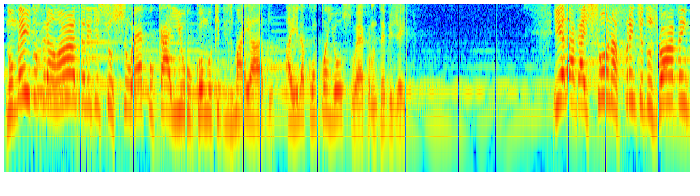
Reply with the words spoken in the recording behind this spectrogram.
no meio do gramado, ele disse que o sueco caiu como que desmaiado. Aí ele acompanhou o sueco, não teve jeito. E ele agachou na frente do jovem,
